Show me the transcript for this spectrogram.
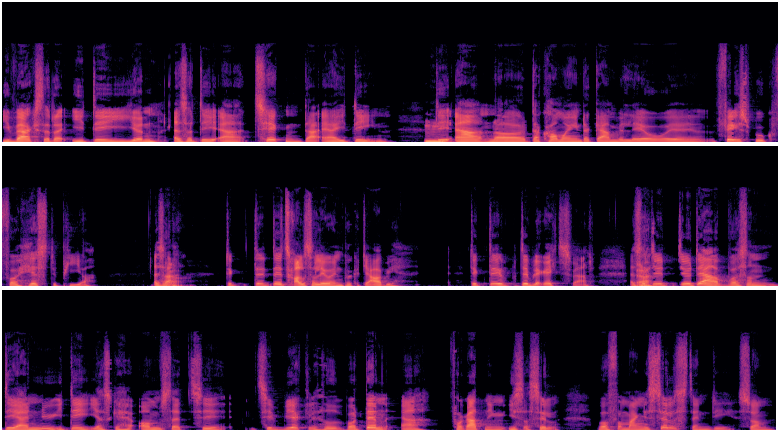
iværksætter ideen. Altså det er tekken, der er ideen. mm, Det er, når der kommer en, der gerne vil lave øh, Facebook for hestepiger. Altså, Ja. det, det, det er træls at lave inde på Kajabi. Det, det, det bliver rigtig svært. Altså, ja. det, det er jo der, hvor sådan, det er en ny idé, jeg skal have omsat til, til virkelighed, hvor den er forretningen i sig selv. Hvor for mange selvstændige, som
